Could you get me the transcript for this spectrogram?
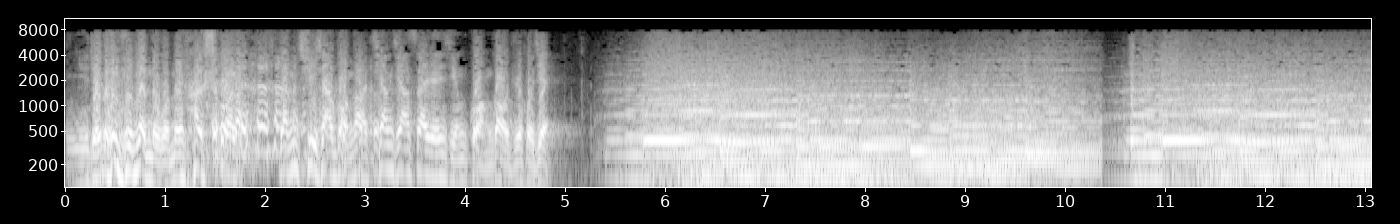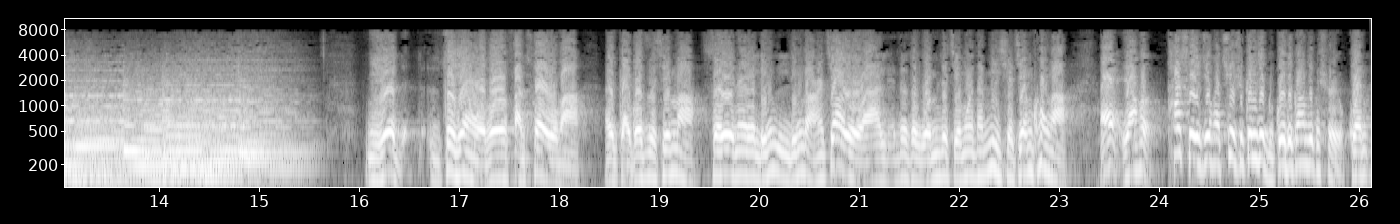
你这问题问的我没法说了，咱们去一下广告，锵锵三人行，广告之后见。你这最近我不是犯错误吗？呃，改过自新吗？所以那个领领导上教育我啊，那我们这节目他密切监控啊。哎，然后他说一句话，确实跟这个郭德纲这个事儿有关。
